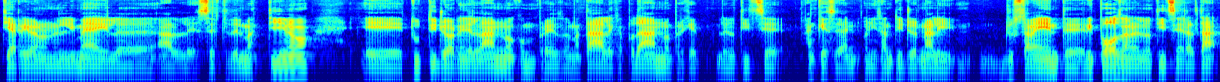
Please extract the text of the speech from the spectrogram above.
ti arrivano nell'email eh, alle 7 del mattino e tutti i giorni dell'anno, compreso Natale, Capodanno, perché le notizie, anche se ogni tanto i giornali giustamente riposano le notizie, in realtà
